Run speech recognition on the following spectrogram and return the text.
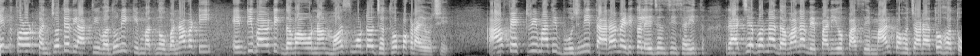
એક કરોડ પંચોતેર લાખથી વધુની કિંમતનો બનાવટી એન્ટીબાયોટિક દવાઓના મસ મોટો જથ્થો પકડાયો છે. આ ફેક્ટરીમાંથી ભુજની તારા મેડિકલ એજન્સી સહિત રાજ્યભરના દવાના વેપારીઓ પાસે માલ પહોંચાડાતો હતો.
